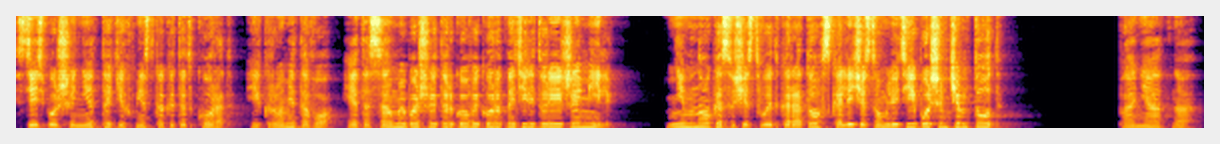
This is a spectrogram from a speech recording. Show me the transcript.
Здесь больше нет таких мест, как этот город. И кроме того, это самый большой торговый город на территории Джамиль. Немного существует городов с количеством людей большим, чем тут. Понятно.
